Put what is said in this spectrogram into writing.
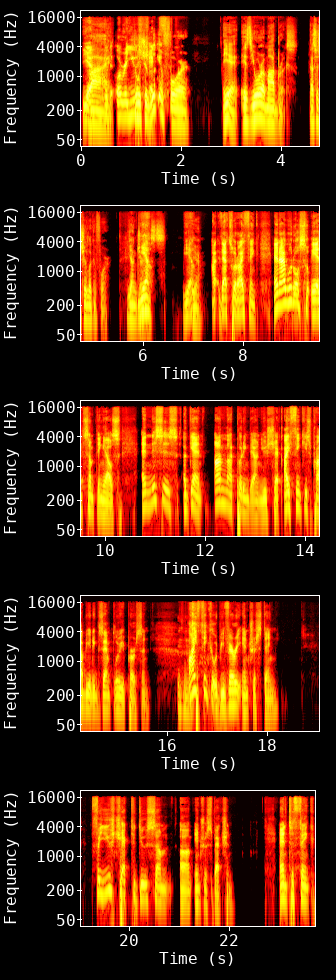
Yeah. Right. Or a So what you're looking for, yeah, is your Ahmad Brooks. That's what you're looking for, young Yeah. journalists. Yeah, Yeah. I, that's what I think. And I would also add something else. And this is, again, I'm not putting down Juszczyk. I think he's probably an exemplary person. Mhm. I think it would be very interesting for Juszczyk to do some um, introspection and to think,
